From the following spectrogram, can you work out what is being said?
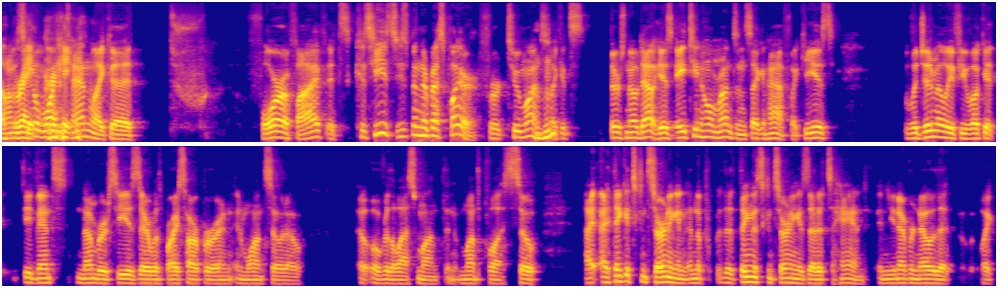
oh, on a great, scale of one to ten, like a four or five. It's because he's he's been their best player for two months. Mm-hmm. Like it's there's no doubt he has 18 home runs in the second half. Like he is legitimately, if you look at the advanced numbers, he is there with Bryce Harper and, and Juan Soto over the last month and month plus. So I, I think it's concerning. And, and, the, the thing that's concerning is that it's a hand and you never know that like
